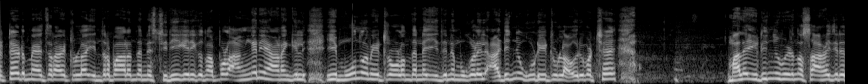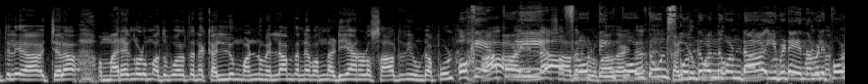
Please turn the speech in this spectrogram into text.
റിട്ടയർഡ് മേജറായിട്ടുള്ള ഇന്ദ്രപാലൻ തന്നെ സ്ഥിരീകരിക്കുന്നത് അപ്പോൾ അങ്ങനെയാണെങ്കിൽ ഈ മൂന്ന് മീറ്ററോളം തന്നെ ഇതിന് മുകളിൽ അടിഞ്ഞുകൂടിയിട്ടുള്ള ഒരുപക്ഷെ മല ഇടിഞ്ഞു വീഴുന്ന സാഹചര്യത്തിൽ ചില മരങ്ങളും അതുപോലെ തന്നെ കല്ലും മണ്ണും എല്ലാം തന്നെ വന്നടിയാനുള്ള സാധ്യതയുണ്ട്. അപ്പോൾ കൊണ്ടുവന്നുകൊണ്ട് ഇവിടെ നമ്മളിപ്പോൾ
